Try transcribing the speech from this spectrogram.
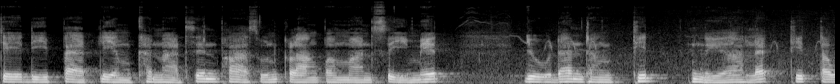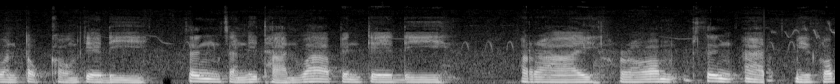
เจดีย์แปดเหลี่ยมขนาดเส้นผ่าศูนย์กลางประมาณ 4 เมตร อยู่ด้านทางทิศเหนือและทิศตะวันตกของเจดีย์ซึ่งสันนิษฐานว่าเป็นเจดีย์ รายล้อม ซึ่งอาจมีครบ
